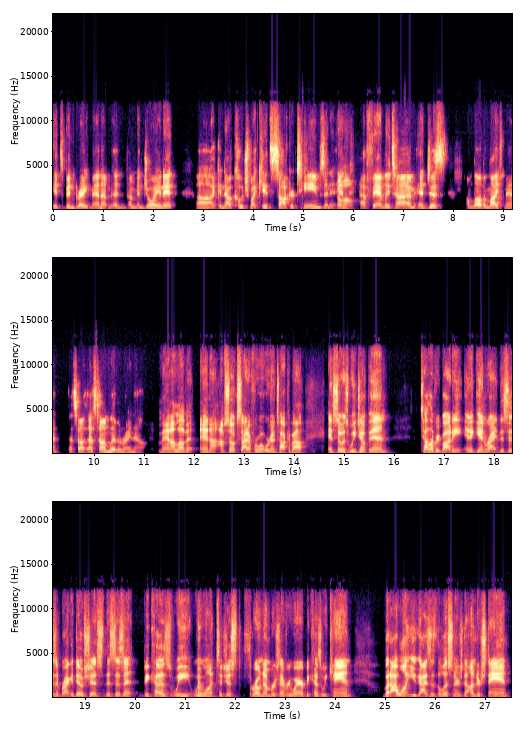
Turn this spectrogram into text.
it's been great, man. I'm I'm enjoying it. Uh, I can now coach my kids' soccer teams and, and have family time, and just I'm loving life, man. That's how that's how I'm living right now. Man, I love it. And uh, I'm so excited for what we're going to talk about. And so as we jump in, tell everybody, and again, right, this isn't braggadocious. This isn't because we we want to just throw numbers everywhere because we can. But I want you guys as the listeners to understand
